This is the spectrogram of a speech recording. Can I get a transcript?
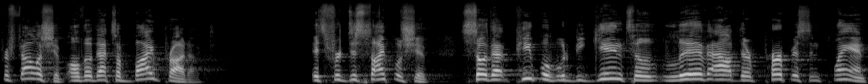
for fellowship, although that's a byproduct. It's for discipleship, so that people would begin to live out their purpose and plan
